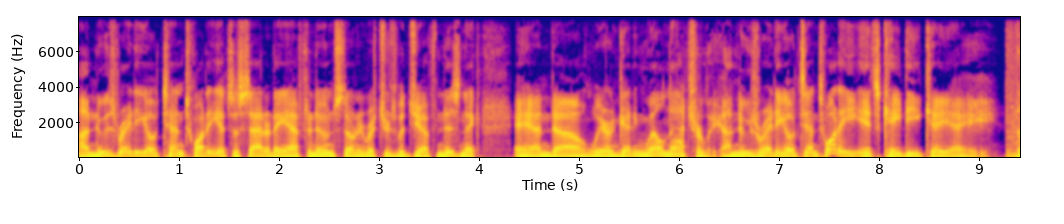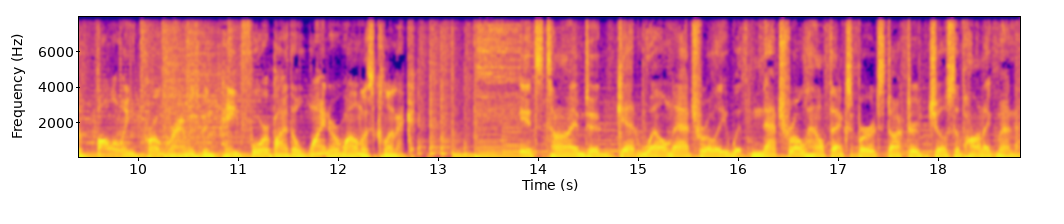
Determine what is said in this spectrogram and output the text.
on News Radio 1020. It's a Saturday afternoon. Stoney Richards with Jeff Nisnik, and uh, we are getting well naturally on News Radio 1020. It's KDKA. The following program has been paid for by the Weiner Wellness Clinic. It's time to get well naturally with natural health experts Dr. Joseph Honigman,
